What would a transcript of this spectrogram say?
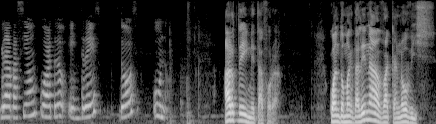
Grabación 4 en 3, 2, 1. Arte y metáfora. Cuando Magdalena Abakanovich,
